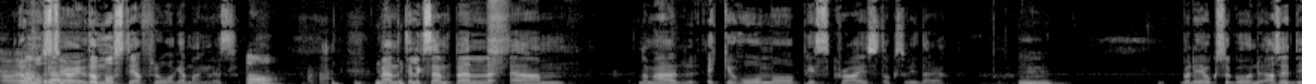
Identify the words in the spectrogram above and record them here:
Ja, då, andra... måste jag, då måste jag fråga Magnus. Ja. Men till exempel um, de här Ecce Homo, Piss Christ och så vidare. Mm. Bör det också gå under... Alltså det,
